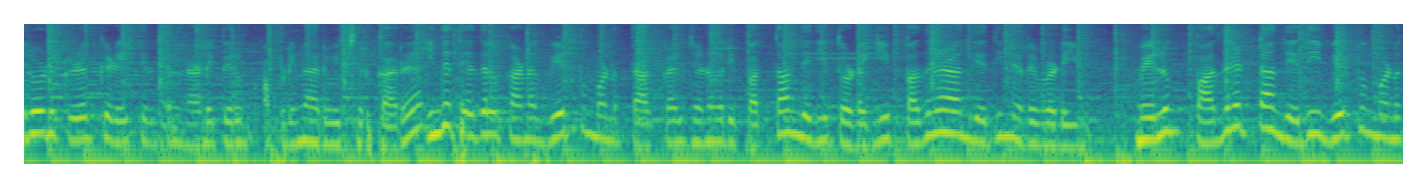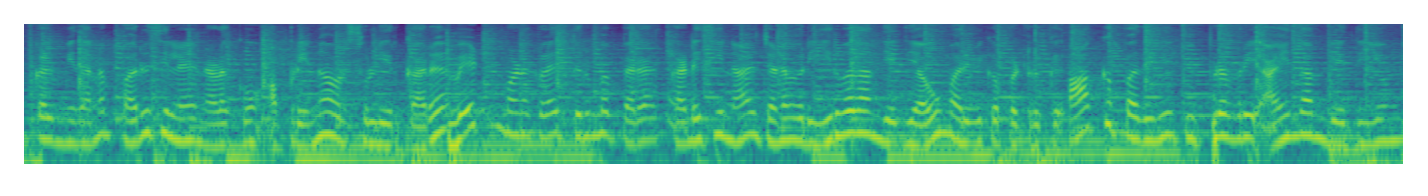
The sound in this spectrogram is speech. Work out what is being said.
ஈரோடு கிழக்கு இடைத்தேர்தல் நடைபெறும் அப்படின்னு அறிவிச்சிருக்காரு. இந்த தேர்தலுக்கான வேட்புமனு தாக்கல் ஜனவரி பத்தாம் தேதி தொடங்கி பதினேழாம் தேதி நிறைவடையும். மேலும் பதினெட்டாம் தேதி வேட்பு மனுக்கள் மீதான பரிசீலனை நடக்கும் அப்படின்னு அவர் சொல்லியிருக்காரு. வேட்புமனுக்களை திரும்ப பெற கடைசி நாள் ஜனவரி இருபதாம் தேதியாகவும் அறிவிக்கப்பட்டிருக்கு. வாக்குப்பதிவு பிப்ரவரி ஐந்தாம் தேதியும்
